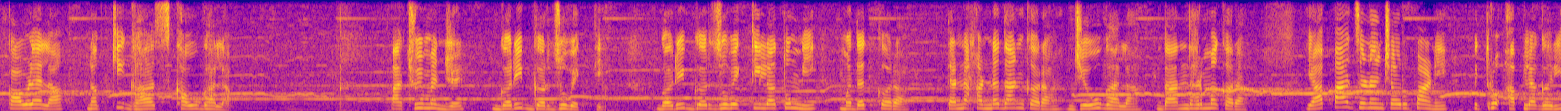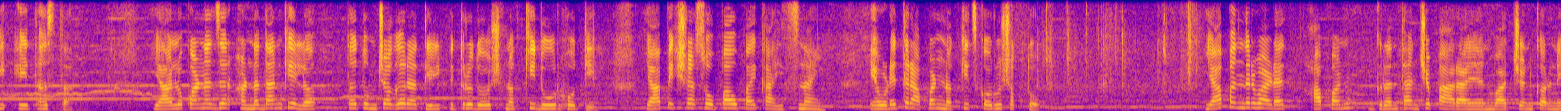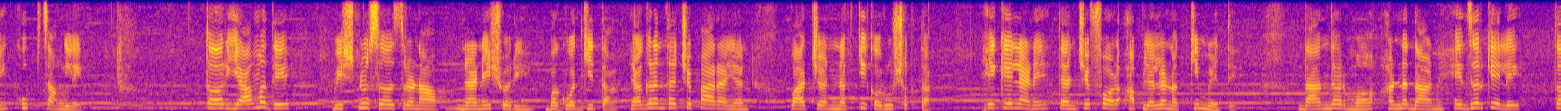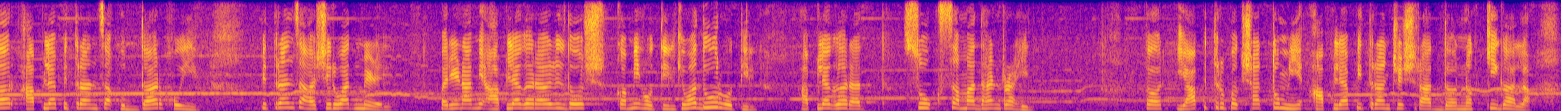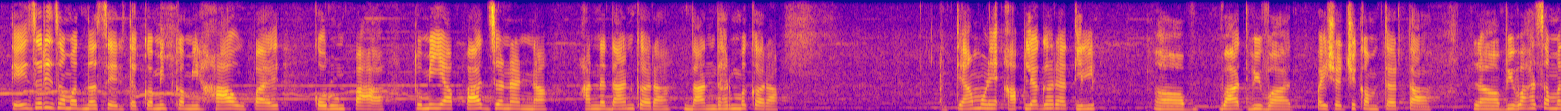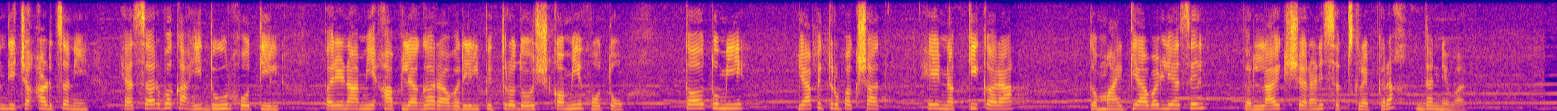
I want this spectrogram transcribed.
कावळ्याला नक्की घास खाऊ घाला. पाचवी म्हणजे गरीब गरजू व्यक्ती. गरीब गरजू व्यक्तीला तुम्ही मदत करा. त्यांना अन्नदान करा जेवू घाला दानधर्म करा. या पाच जणांच्या रूपाने पितृ आपल्या घरी येत असतात. या लोकांना जर अन्नदान केलं तर तुमच्या घरातील पितृदोष नक्की दूर होतील. यापेक्षा सोपा उपाय काहीच नाही. एवढे तर आपण नक्कीच करू शकतो. या पंधरवाड्यात आपण ग्रंथांचे पारायण वाचन करणे खूप चांगले. तर यामध्ये विष्णू सहस्रनाम ज्ञानेश्वरी भगवद्गीता या ग्रंथाचे पारायण वाचन नक्की करू शकता. हे केल्याने त्यांचे फळ आपल्याला नक्की मिळते. दानधर्म अन्नदान हे जर केले तर आपल्या पित्रांचा उद्धार होईल. पित्रांचा आशीर्वाद मिळेल. परिणामी आपल्या घरावरील दोष कमी होतील किंवा दूर होतील. आपल्या घरात सुख समाधान राहील. तर या पितृपक्षात तुम्ही आपल्या पित्रांचे श्राद्ध नक्की घाला. ते जरी जमत नसेल तर कमीत कमी हा उपाय करून पहा. तुम्ही या पाच जणांना अन्नदान करा दानधर्म करा. त्यामुळे आपल्या घरातील वादविवाद पैशाची कमतरता विवाहासंबंधीच्या अडचणी ह्या सर्व काही दूर होतील. परिणामी आपल्या घरावरील पितृदोष कमी होतो. तर तुम्ही या पितृपक्षात हे नक्की करा. तर माहिती आवडली असेल तर लाईक शेअर आणि सबस्क्राईब करा. धन्यवाद.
